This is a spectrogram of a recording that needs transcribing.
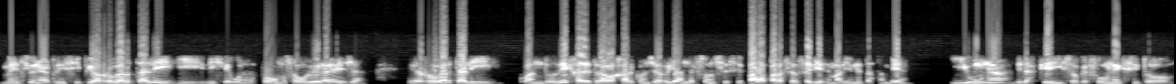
mencioné al principio a Roberta Lee y dije, bueno, después vamos a volver a ella. Eh, Roberta Lee, cuando deja de trabajar con Jerry Anderson, se separa para hacer series de marionetas también y una de las que hizo, que fue un éxito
